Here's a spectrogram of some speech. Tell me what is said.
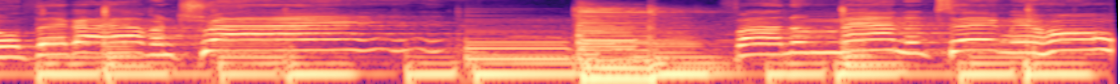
Don't think I haven't tried. Find a man to take me home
